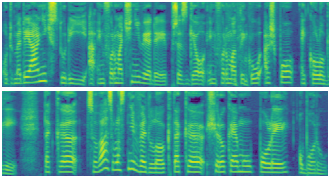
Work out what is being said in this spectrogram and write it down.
Od mediálních studií a informační vědy přes geoinformatiku až po ekologii. Tak co vás vlastně vedlo k tak eh, širokému poli oborů?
